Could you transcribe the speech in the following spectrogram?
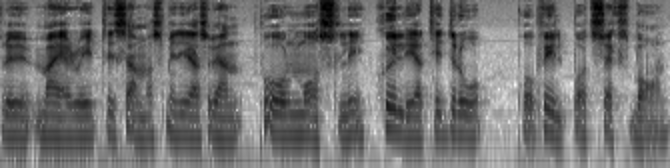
fru Mary tillsammans med deras vän Paul Mosley skyldiga till dråp på Philpotts sex barn.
